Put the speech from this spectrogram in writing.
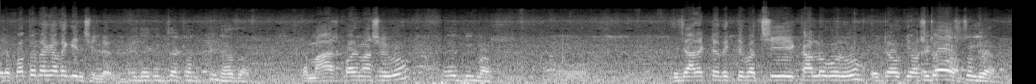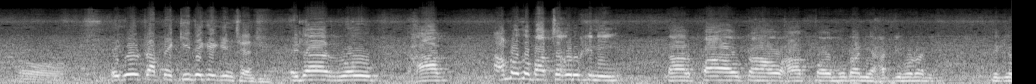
এটা কত টাকা দিয়ে কিনছিলেন? এটা কিনছি এক লাখ তিন হাজার। মাস কয় মাস হইব? এই দুই মাস। এই যে আরেকটা দেখতে পাচ্ছি কালো গরু এটাও কি অস্ট্রেলিয়া ও এই গরুটা আপনি কি দেখে কিনছেন? এটা রোগ হাড় আমরা তো বাচ্চা গরু কিনি তার পাও টাও হাত পাও মোটা নিয়ে হাড্ডি মোটা নিয়ে দেখলে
